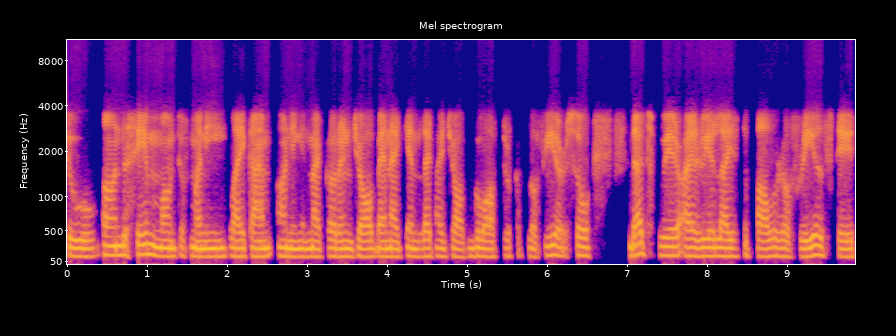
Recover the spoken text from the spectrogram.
to earn the same amount of money like I'm earning in my current job, and I can let my job go after a couple of years. So that's where I realized the power of real estate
